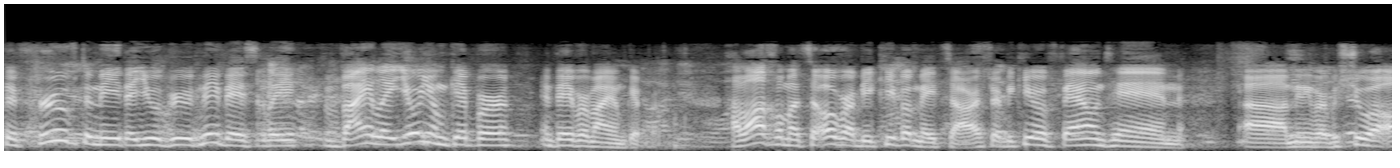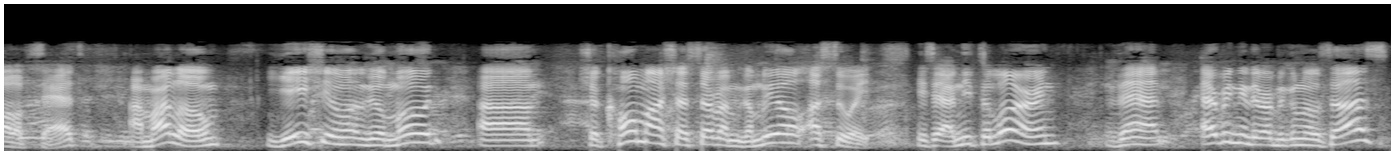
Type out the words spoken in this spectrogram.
to prove to me that you agree with me. Basically, violate your Yom Kippur in favor of my Yom Kippur. Halacha matzah Rabbi Kiva Meitzar. So Rabbi Kiva found him, uh, meaning Rabbi Shua, all upset. Amarlo. Yeshil Vilmod um, Shakoma Shasaram Gamliel Asui. He said, I need to learn that everything that Rabbi Gamliel does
